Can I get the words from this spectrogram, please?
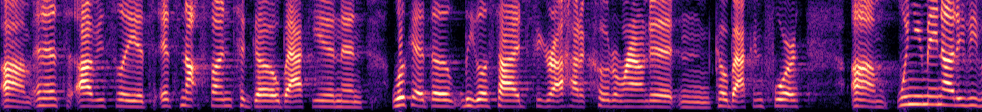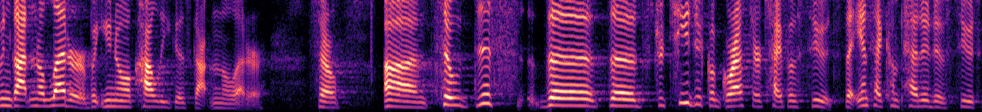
Um, and it's obviously, it's, it's not fun to go back in and look at the legal side, figure out how to code around it and go back and forth um, when you may not have even gotten a letter, but you know a colleague has gotten the letter. So Um, so this, the, the strategic aggressor type of suits, the anti-competitive suits,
